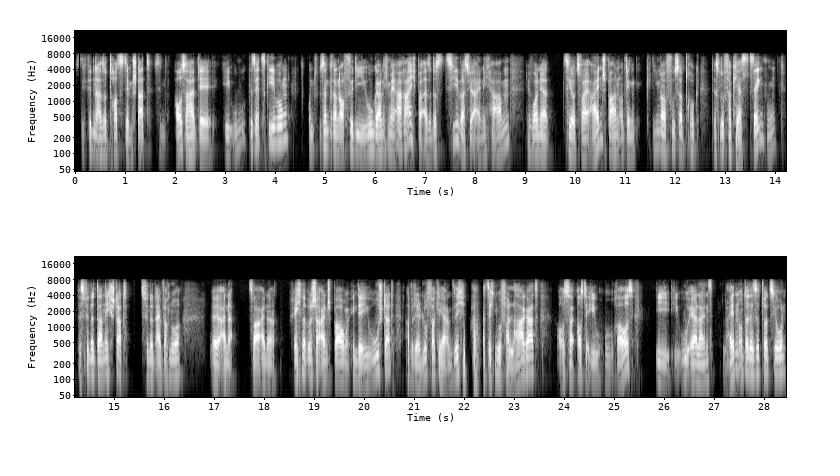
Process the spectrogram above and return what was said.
Sie finden also trotzdem statt, sind außerhalb der EU-Gesetzgebung und sind dann auch für die EU gar nicht mehr erreichbar. Also das Ziel, was wir eigentlich haben, wir wollen ja CO2 einsparen und den Klimafußabdruck des Luftverkehrs senken, das findet da nicht statt. Es findet einfach nur äh, eine, zwar eine rechnerische Einsparung in der EU statt, aber der Luftverkehr an sich hat sich nur verlagert aus, aus der EU raus. Die EU-Airlines leiden unter der Situation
